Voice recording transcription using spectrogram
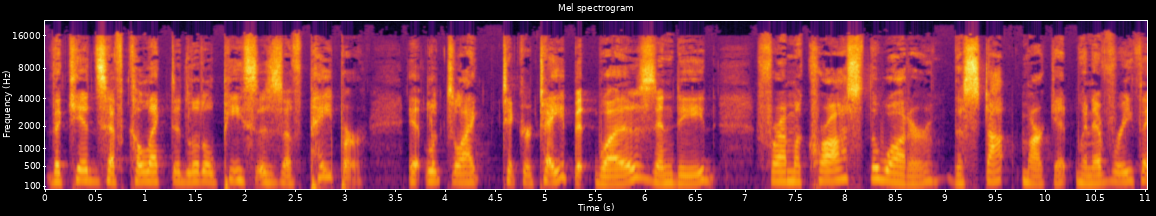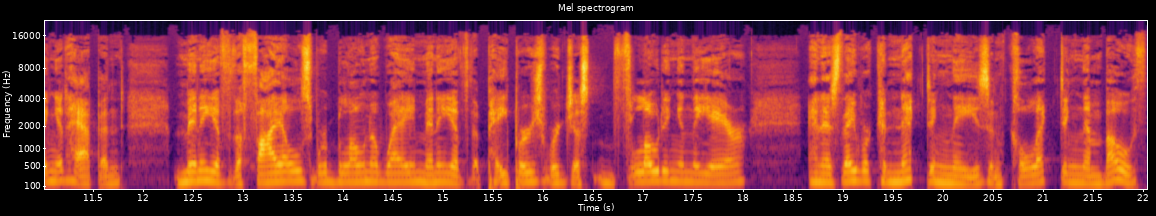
The kids have collected little pieces of paper. It looked like ticker tape. It was indeed from across the water, the stock market, when everything had happened. Many of the files were blown away. Many of the papers were just floating in the air. And as they were connecting these and collecting them both,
